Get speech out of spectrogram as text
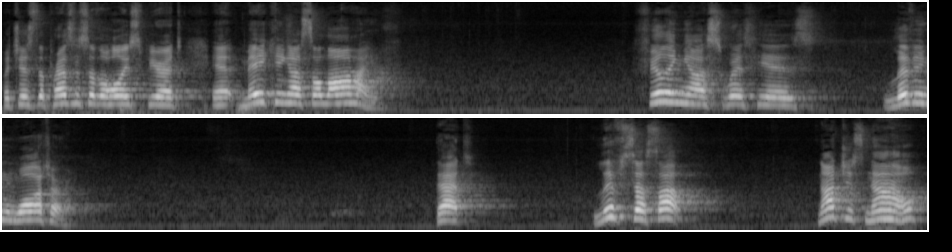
which is the presence of the Holy Spirit eh, making us alive, filling us with His living water that lifts us up, not just now,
